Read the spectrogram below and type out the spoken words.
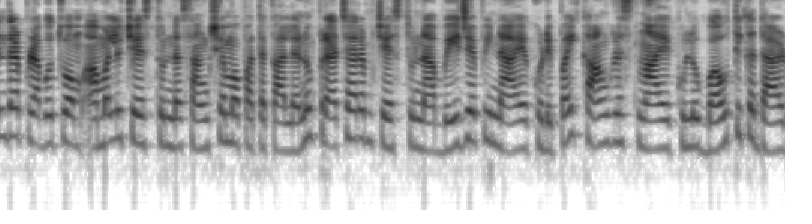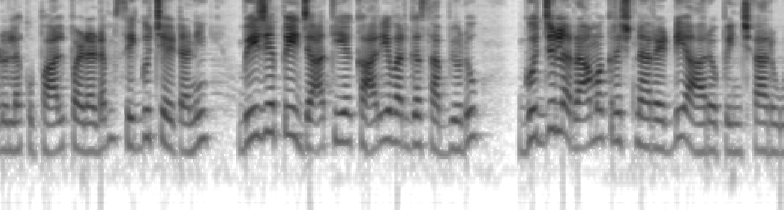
కేంద్ర ప్రభుత్వం అమలు చేస్తున్న సంక్షేమ పథకాలను ప్రచారం చేస్తున్న బీజేపీ నాయకుడిపై కాంగ్రెస్ నాయకులు భౌతిక దాడులకు పాల్పడడం సిగ్గుచేటని బీజేపీ జాతీయ కార్యవర్గ సభ్యుడు గుజ్జుల రామకృష్ణారెడ్డి ఆరోపించారు.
